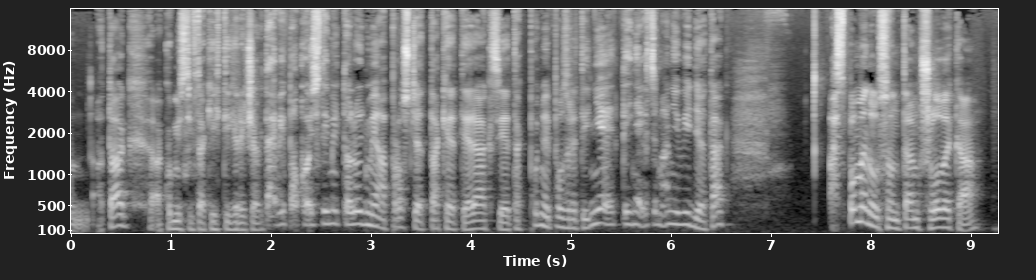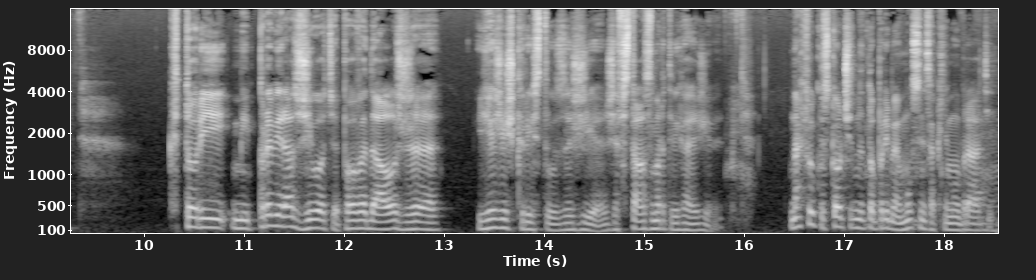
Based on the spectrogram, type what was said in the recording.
a tak, ako myslím v takých tých rečiach, daj mi pokoj s týmito ľuďmi a proste také tie reakcie, tak poďme pozrieť, ty nie, ty nechcem ani vidieť, tak. A spomenul som tam človeka, ktorý mi prvý raz v živote povedal, že Ježiš Kristus žije, že vstal z mŕtvych a je živý na chvíľku skončím tento príbeh, musím sa k nemu vrátiť.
